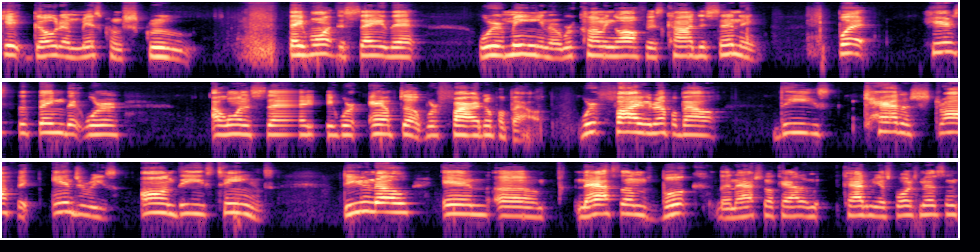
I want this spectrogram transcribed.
get GOATA misconstrued. They want to say that we're mean or we're coming off as condescending. But here's the thing that we're, I want to say, we're amped up, we're fired up about. We're fired up about these catastrophic injuries on these teams. Do you know in um, book, the National Academy Academy of Sports Medicine,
